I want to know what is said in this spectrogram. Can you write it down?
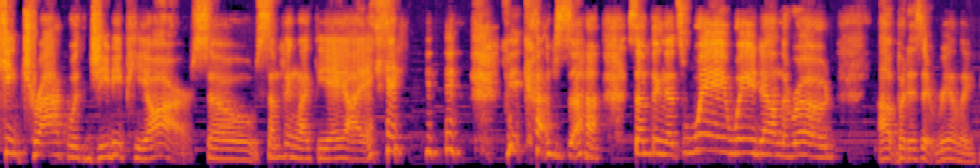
keep track with GDPR. So something like the AIA becomes uh, something that's way, way down the road. Uh, but is it really?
